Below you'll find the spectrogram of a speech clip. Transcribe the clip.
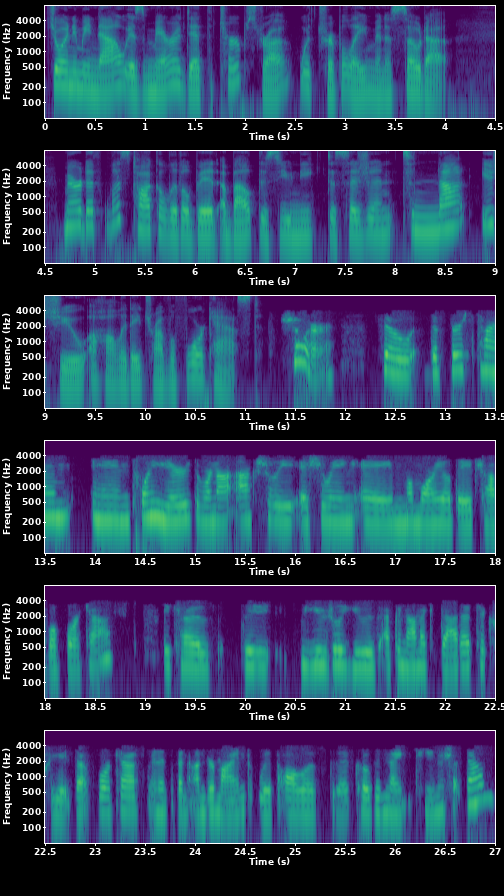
Joining me now is Meredith Terpstra with AAA Minnesota. Meredith, let's talk a little bit about this unique decision to not issue a holiday travel forecast. Sure. So, the first time in 20 years, we're not actually issuing a Memorial Day travel forecast because the, we usually use economic data to create that forecast, and it's been undermined with all of the COVID 19 shutdowns.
